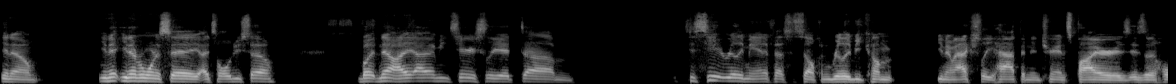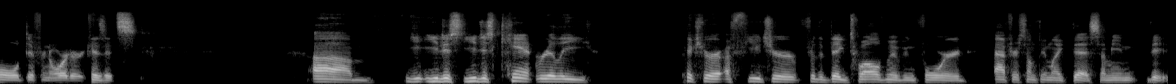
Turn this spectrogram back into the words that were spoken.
you know, you you never want to say I told you so, but no, I I mean seriously, it um, to see it really manifest itself and really become you know actually happen and transpire is is a whole different order because it's um you, you just you just can't really picture a future for the Big 12 moving forward after something like this. I mean, the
